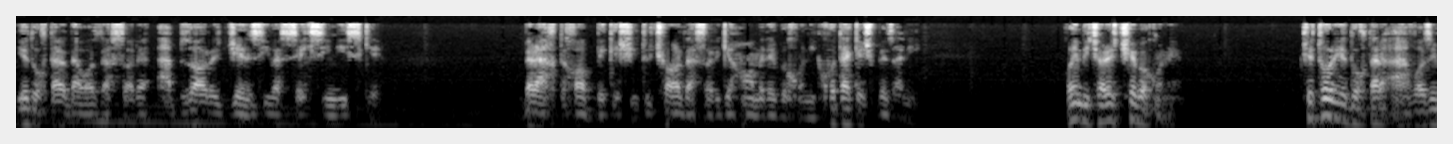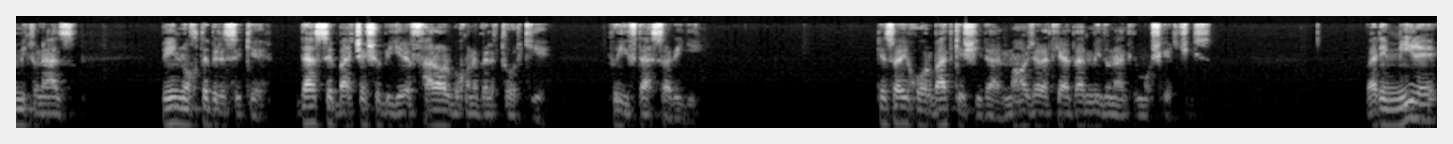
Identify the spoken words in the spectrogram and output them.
یه دختر دوازده ساله ابزار جنسی و سکسی نیست که. به رخت خواب بکشی. تو چهارده که حامله بخونی. کتکش بزنی. خب این بیچاره چه بکنه؟ چطور یه دختر اهوازی می‌تونه از به این نقطه برسه که دست بچهش رو بگیره فرار بکنه بره ترکیه؟ تو 17 سالگی کسایی غربت کشیدن مهاجرت کردن می‌دونن که مشکل چیست. ولی میره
